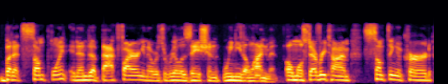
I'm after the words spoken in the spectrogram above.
but at some point it ended up backfiring and there was a realization we need alignment. Almost every time something occurred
